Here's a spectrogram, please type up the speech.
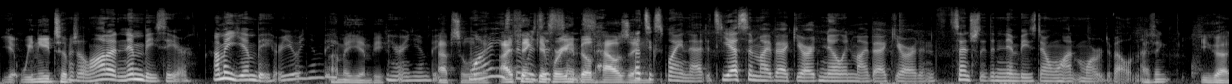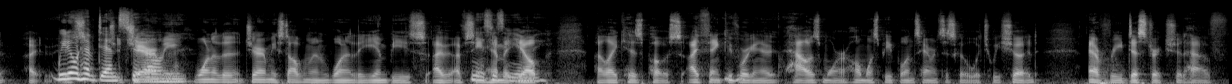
yeah, we need to There's a lot of NIMBYs here. I'm a YIMBY. Are you a YIMBY? I'm a YIMBY. You're a YIMBY. Absolutely. Why is I think if we're going to build housing, Let's explain that. It's yes in my backyard, no in my backyard, and essentially the NIMBYs don't want more development. I think you got. I, We don't have dense Jeremy, one of the Jeremy Stoppelman, one of the YIMBYs. I've, I've seen Yes, him at Yelp. Yimby. I like his posts. I think if we're mm-hmm. going to house more homeless people in San Francisco, which we should, every district should have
